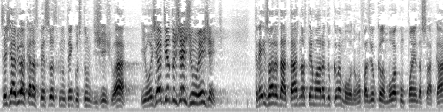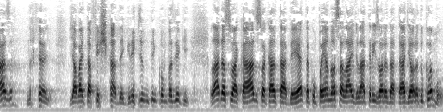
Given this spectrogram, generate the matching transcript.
Você já viu aquelas pessoas que não têm costume de jejuar? E hoje é o dia do jejum, hein, gente? Três horas da tarde nós temos a hora do clamor. Nós vamos fazer o clamor, acompanha da sua casa. Né? já vai estar fechada a igreja, não tem como fazer aqui. Lá da sua casa, sua casa está aberta, acompanha a nossa live lá, três horas da tarde, é a hora do clamor.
